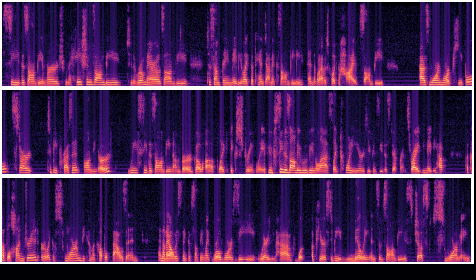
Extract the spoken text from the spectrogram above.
see the zombie emerge from the Haitian zombie to the Romero zombie to something maybe like the pandemic zombie and what I would call like the hive zombie, as more and more people start to be present on the earth, we see the zombie number go up like extremely. If you've seen a zombie movie in the last like 20 years, you can see this difference, right? You maybe have a couple hundred or like a swarm become a couple thousand. And then I always think of something like World War Z, where you have what appears to be millions of zombies just swarming.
